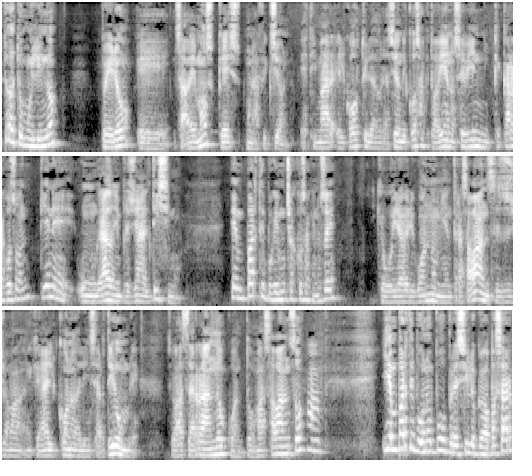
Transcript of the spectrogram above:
Todo esto es muy lindo, pero eh, sabemos que es una ficción. Estimar el costo y la duración de cosas que todavía no sé bien ni qué cargos son, tiene un grado de impresión altísimo. En parte porque hay muchas cosas que no sé y que voy a ir averiguando mientras avance. Eso se llama en general el cono de la incertidumbre. Se va cerrando cuanto más avanzo. Ah, Y en parte porque no puedo predecir lo que va a pasar.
